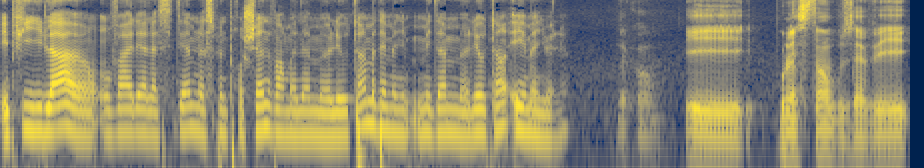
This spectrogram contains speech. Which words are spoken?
Et puis là, euh, on va aller à la CTM la semaine prochaine voir Madame Léotin, Madame, Mesdames Léotin et Emmanuel. D'accord. Et pour l'instant, vous avez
